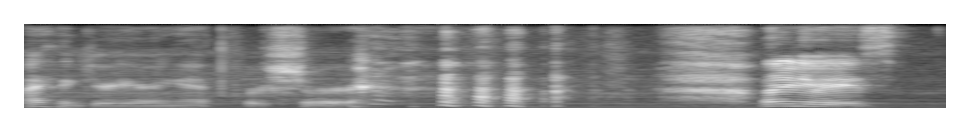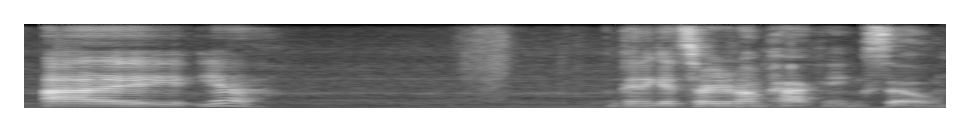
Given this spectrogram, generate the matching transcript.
I think you're hearing it for sure. But anyways, I yeah. I'm gonna get started on packing, so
